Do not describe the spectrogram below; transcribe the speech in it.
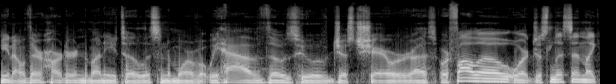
you know their hard-earned money to listen to more of what we have. Those who just share us uh, or follow or just listen. Like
